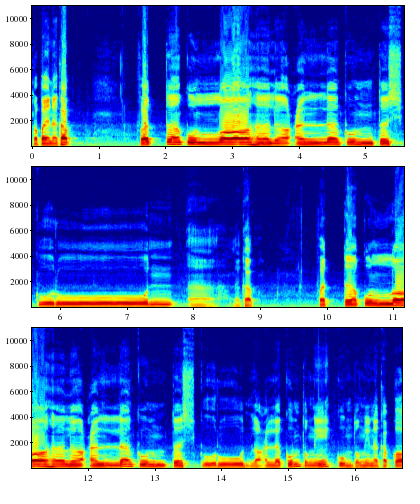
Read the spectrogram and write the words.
ต่อไปนะครับ فاتقوا الله لعلكم تشكرون อ่านะครับ فاتقوا الله لعلكم تشكرون لعلكم ตรงนี้กลุ่มตรงนี้นะครับก็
